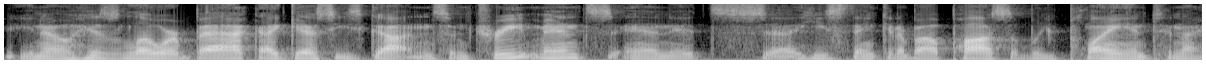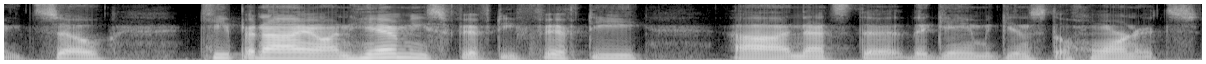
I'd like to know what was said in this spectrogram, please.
you know his lower back. I guess he's gotten some treatments, and it's uh, he's thinking about possibly playing tonight. So keep an eye on him. He's 50-50, uh, and that's the the game against the Hornets.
